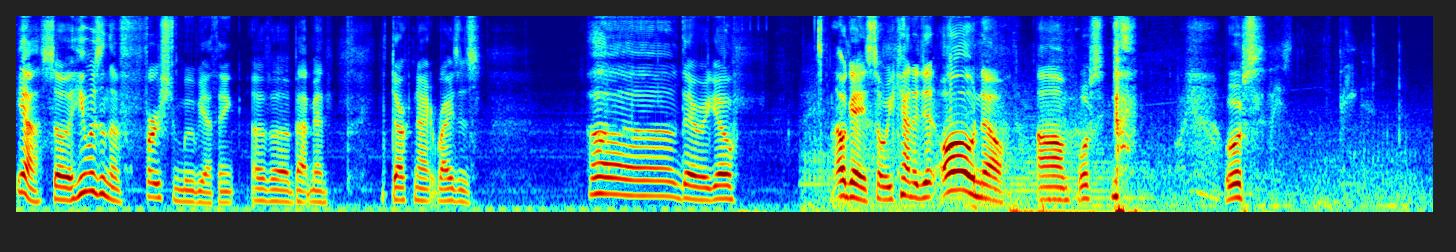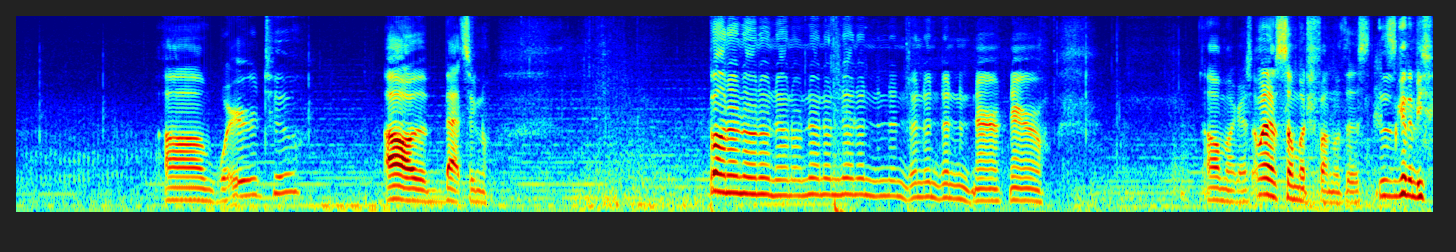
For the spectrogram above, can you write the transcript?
Yeah, so he was in the first movie, I think, of uh, Batman, The Dark Knight Rises. Uh, there we go. Okay, so we kind of did. Oh no. Um. Whoops. whoops. Um. Where to? Oh, the bat signal. Oh my gosh, I'm gonna have so much fun with this. This is gonna be, this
